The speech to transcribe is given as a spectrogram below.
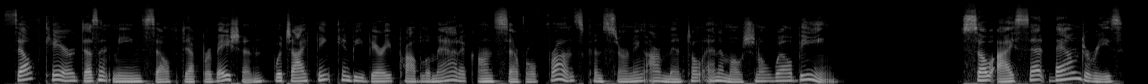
Self care doesn't mean self deprivation, which I think can be very problematic on several fronts concerning our mental and emotional well being. So I set boundaries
